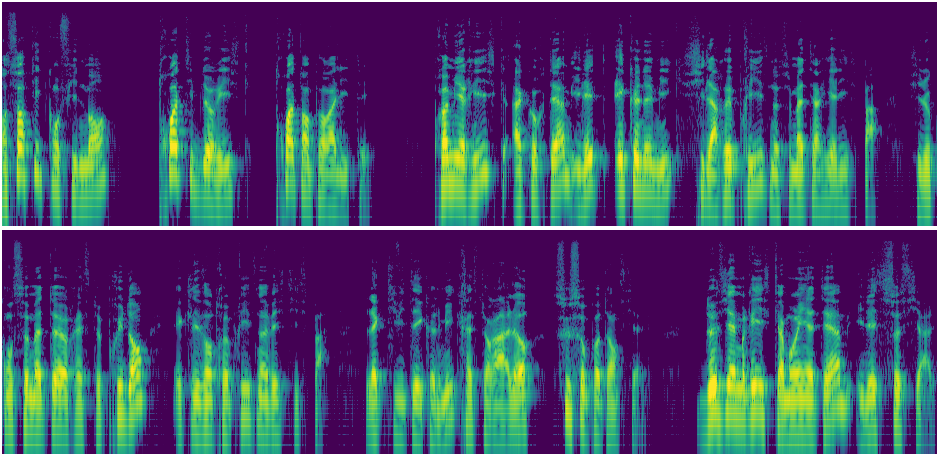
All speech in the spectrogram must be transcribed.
En sortie de confinement, trois types de risques, trois temporalités. Premier risque, à court terme, il est économique si la reprise ne se matérialise pas, si le consommateur reste prudent et que les entreprises n'investissent pas. L'activité économique restera alors sous son potentiel. Deuxième risque à moyen terme, il est social.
